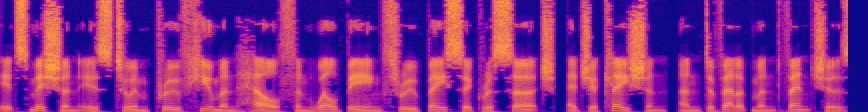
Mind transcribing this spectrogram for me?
Its mission is to improve human health and well-being through basic research, education, and development ventures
